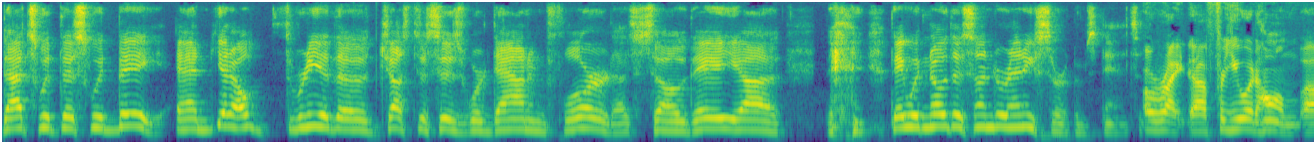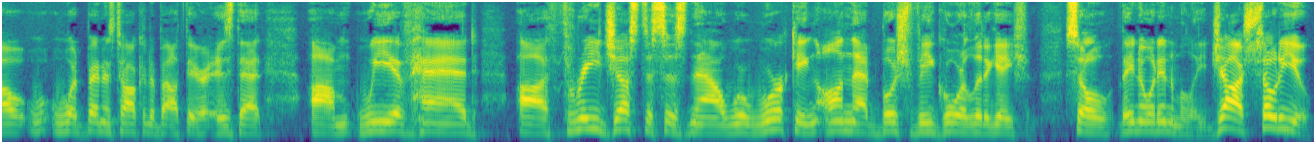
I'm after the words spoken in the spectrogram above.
that's what this would be. And you know, three of the justices were down in Florida, so they uh, they would know this under any circumstances. All right. Uh, for you at home, uh, what Ben is talking about there is that um, we have had uh, three justices now. We're working on that Bush v. Gore litigation, so they know it intimately. Josh, so do you.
